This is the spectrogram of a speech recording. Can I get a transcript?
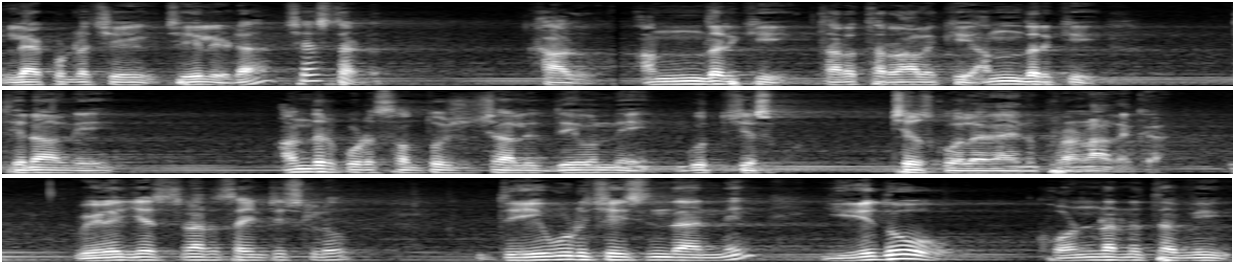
లేకుండా చే చేయలేడా? చేస్తాడు. కాదు అందరికీ తరతరాలకి అందరికీ తినాలి అందరు కూడా సంతోషించాలి దేవుణ్ణి గుర్తు చేసుకో చేసుకోవాలని ఆయన ప్రణాళిక. వీళ్ళేం చేస్తున్నారు సైంటిస్టులు? దేవుడు చేసిన దాన్ని ఏదో కొండను తవ్వి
